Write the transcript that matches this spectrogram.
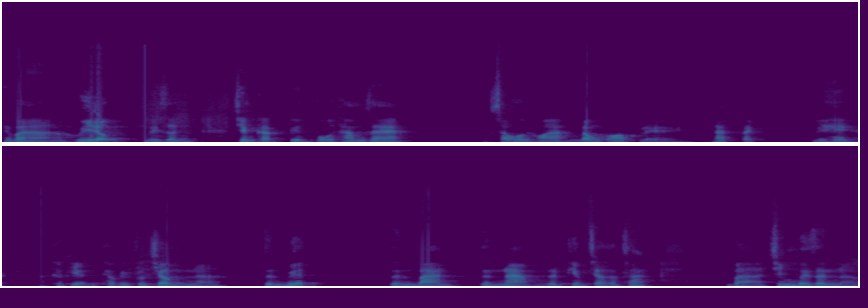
và huy động người dân trên các tuyến phố tham gia xã hội hóa đóng góp để lát vạch vỉa hè thực hiện theo cái phương châm là dân biết dân bàn dân làm dân kiểm tra giám sát và chính người dân là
